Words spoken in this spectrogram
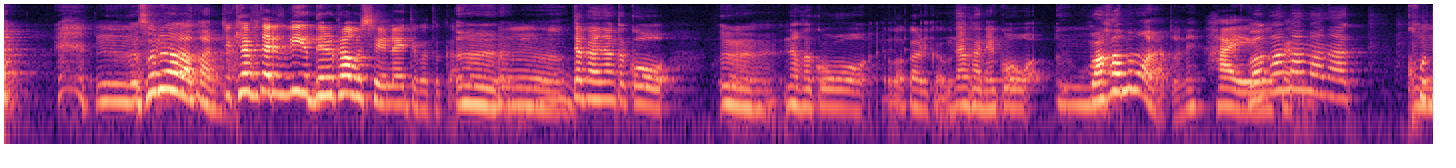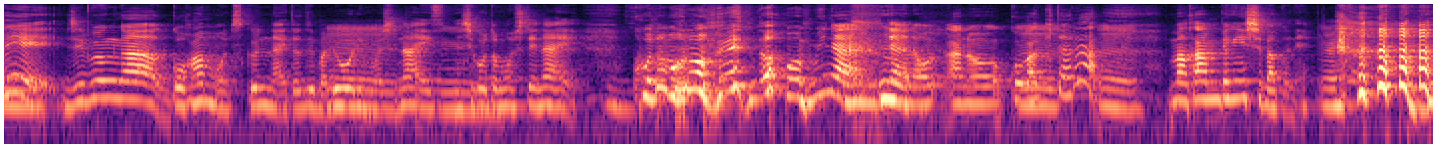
うん。それはわかんない。キャピタル B が出るかもしれないってことか。うん。だからなんかこう、うん、なんかこうんわかるかもしれなんかねこう、うんわがままだとね、はいわがままな子で自分がご飯も作んない。例えば料理もしない、うん。仕事もしてない、子供の面倒も見ないみたいなあの子が来たら、うん。まあ完璧にしばくね。うん。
